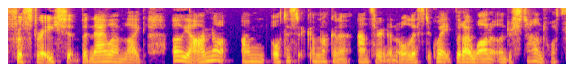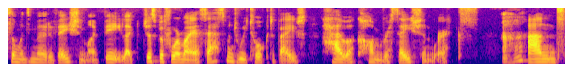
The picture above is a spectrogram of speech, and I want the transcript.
frustration but now i'm like oh yeah i'm not i'm autistic. I'm not going to answer in an allistic way but i want to understand what someone's motivation might be. Like just before my assessment we talked about how a conversation works. Uh-huh. and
